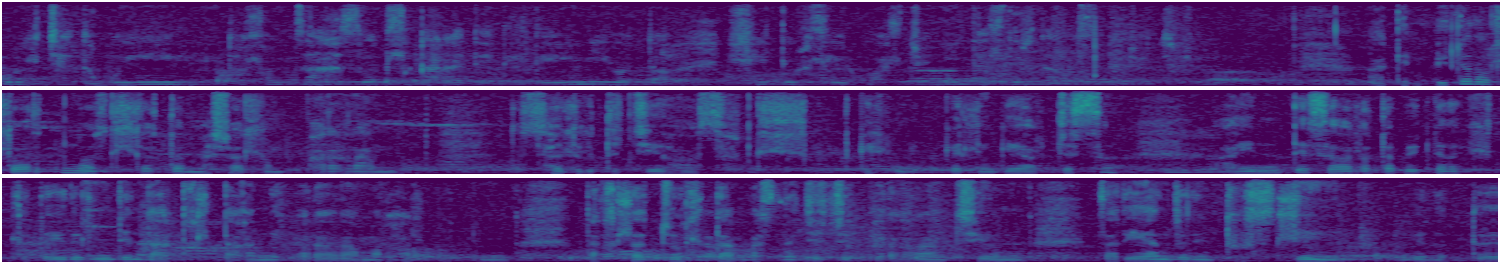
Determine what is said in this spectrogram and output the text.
хүргэж чадахгүй ийм тулгымцаа асуудал гараад байдаг. Тэгээ энийг одоо шийдвэрлэхээр болж байна. Энэ тал дээр та бас гэж бодож байна. А тийм бид нар бол урд нь бол одоо маш олон програм солигдож хоспитал гэх гэл ингэ явж исэн. А энэндээс бол одоо бид нэг гэтэл одоо эрүүл мэндийн даатгалтайгаа нэг програмаар холбогдно. Дархлаажуулалтаа бас нэг жижиг програм чивнэ. За янз бүрийн төслийн энэ одоо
